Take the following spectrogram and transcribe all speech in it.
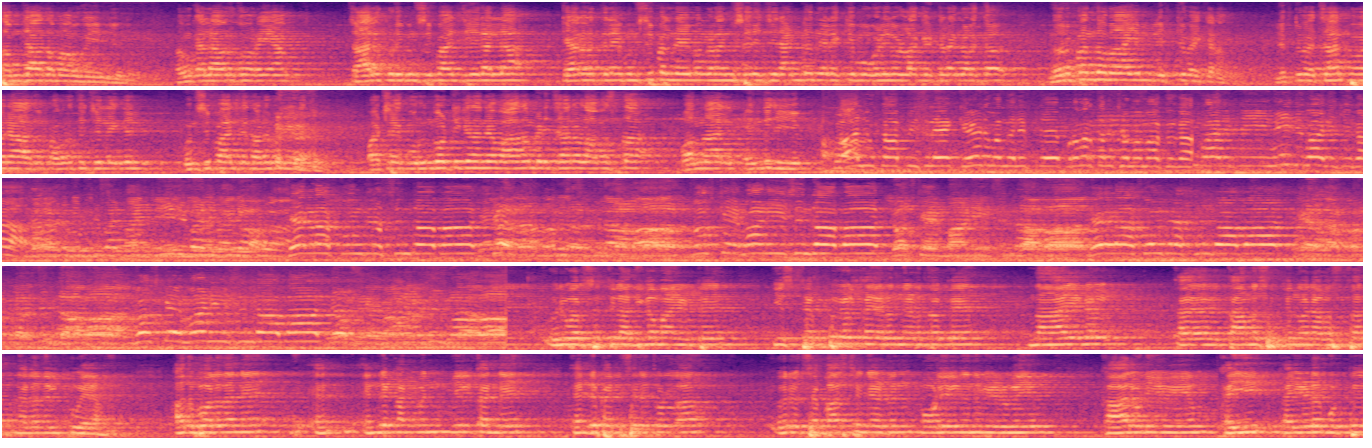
സംജാതമാവുകയും ചെയ്തു. നമുക്കെല്ലാവർക്കും അറിയാം ചാലക്കുടി മുനിസിപ്പാലിറ്റിയിലല്ല കേരളത്തിലെ മുനിസിപ്പൽ നിയമങ്ങൾ അനുസരിച്ച് രണ്ട് നിലയ്ക്ക് മുകളിലുള്ള കെട്ടിടങ്ങൾക്ക് നിർബന്ധമായും ലിഫ്റ്റ് വെക്കണം. ലിഫ്റ്റ് വെച്ചാൽ പോരാ അത് പ്രവർത്തിച്ചില്ലെങ്കിൽ മുനിസിപ്പാലിറ്റി നടപടിയെടുക്കും. പക്ഷേ കുറുന്തോട്ടിക്ക് തന്നെ വാദം പിടിച്ചാലുള്ള അവസ്ഥ വന്നാൽ എന്ത് ചെയ്യും? താലൂക്ക് ഓഫീസിലെ കേടുവന്ന ലിഫ്റ്റ് പ്രവർത്തനക്ഷമമാക്കുക. മുനിസിപ്പാലിറ്റി നീതി പാലിക്കുക. കേരള കോൺഗ്രസ് സിന്ദാബാദ്. ജോസ് കെ മാണി സിന്ദാബാദ്. ജോസ് മാണി സിന്ദാബാദ്. കേരള കോൺഗ്രസ് സിന്ദാബാദ്. ജോസ് കെ മാണി സിന്ദാബാദ്. ജോസ് മാണി സിന്ദാബാദ്. ഒരു വർഷത്തിലധികമായിട്ട് ഈ സ്റ്റെപ്പുകൾ കയറുന്നിടത്തൊക്കെ നായകൾ താമസിക്കുന്ന ഒരവസ്ഥ നിലനിൽക്കുകയാണ്. അതുപോലെ തന്നെ എന്റെ കൺമുൻപിൽ തന്നെ എന്റെ പരിസരത്തുള്ള ഒരു സെബാസ്റ്റ്യൻ ചേട്ടൻ മോളിൽ നിന്ന് വീഴുകയും കാലൊടിയുകയും കൈ കൈയുടെ മുട്ട്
